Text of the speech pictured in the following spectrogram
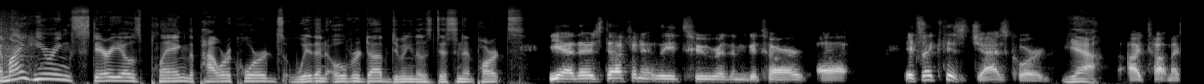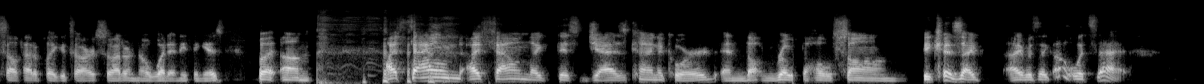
Am I hearing stereos playing the power chords with an overdub doing those dissonant parts? Yeah, there's definitely two rhythm guitar. Uh, it's like this jazz chord. Yeah. I taught myself how to play guitar, so I don't know what anything is. But um, I found I found like this jazz kind of chord and the, wrote the whole song because I I was like, oh, what's that?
